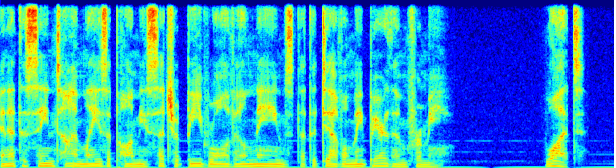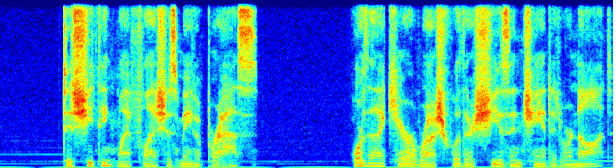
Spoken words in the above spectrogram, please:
and at the same time lays upon me such a bead roll of ill names that the devil may bear them for me. What? Does she think my flesh is made of brass? Or that I care a rush whether she is enchanted or not?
